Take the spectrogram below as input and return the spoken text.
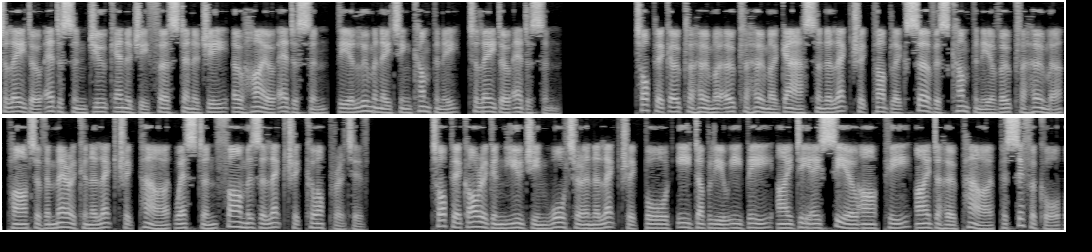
Toledo Edison Duke Energy First Energy Ohio Edison, the illuminating company, Toledo Edison. Topic Oklahoma Oklahoma Gas and Electric Public Service Company of Oklahoma part of American Electric Power Western Farmers Electric Cooperative Topic Oregon Eugene Water and Electric Board EWEB IDACORP Idaho Power Pacificorp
